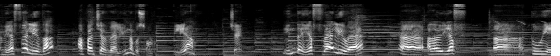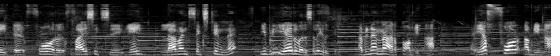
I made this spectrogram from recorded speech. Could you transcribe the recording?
அந்த எஃப் வேல்யூ தான் அப்பாச்சர் வேல்யூ நம்ம சொல்கிறோம் இல்லையா? சரி. இந்த எஃப் வேல்யூவை அதாவது F two eight four five six eight eleven சிக்ஸ்டீன்னு இப்படி ஏறு வரிசையில் இருக்குது அப்படின்னா என்ன அர்த்தம் அப்படின்னா எஃப் ஃபோர் அப்படின்னா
